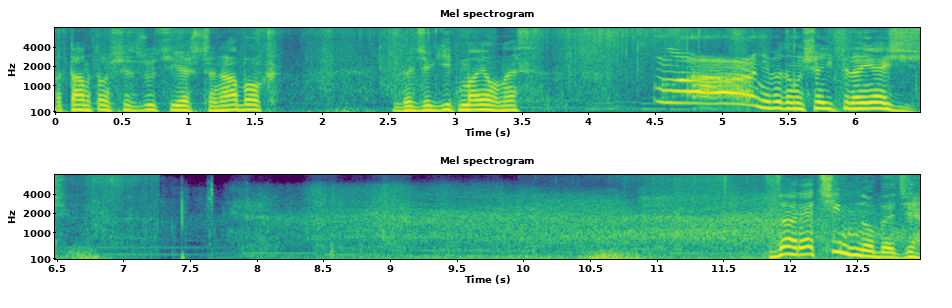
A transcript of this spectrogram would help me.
a tamtą się zrzuci jeszcze na bok. Będzie git majonez. Nie będą musieli tyle jeździć. Zaraz cimno będzie.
